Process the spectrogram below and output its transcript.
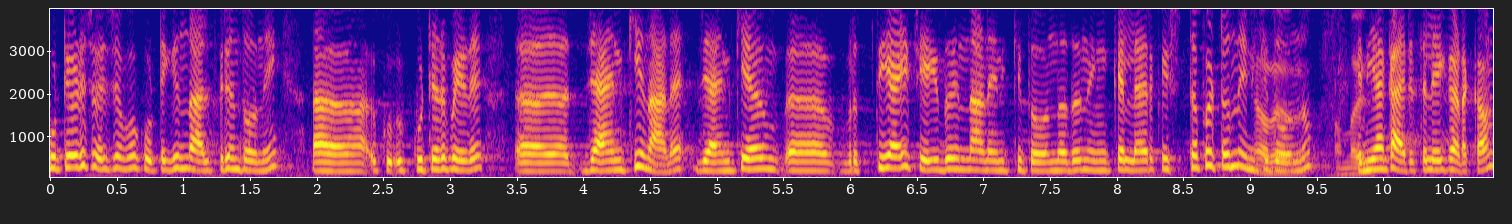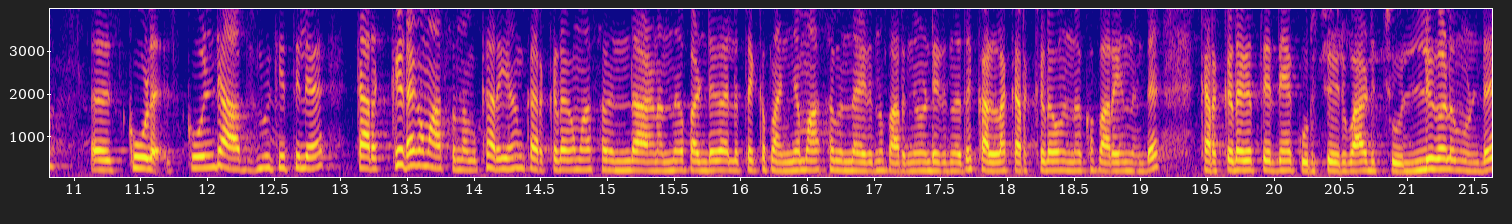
കുട്ടിയോട് ചോദിച്ചപ്പോൾ കുട്ടിക്കും താല്പര്യം തോന്നി. കുട്ടിയുടെ പേര് ജാൻകി എന്നാണ്. ജാൻകി വൃത്തിയായി ചെയ്തു എന്നാണ് എനിക്ക് തോന്നുന്നത്. നിങ്ങൾക്ക് എല്ലാവർക്കും ഇഷ്ടപ്പെട്ടു എന്ന് എനിക്ക് തോന്നുന്നു. ഇനി ആ കാര്യത്തിലേക്ക് കിടക്കാം. സ്കൂൾ സ്കൂളിന്റെ ആഭിമുഖ്യത്തിൽ കർക്കിടക മാസം നമുക്കറിയാം കർക്കിടക മാസം എന്താണെന്ന് പണ്ട് കാലത്തൊക്കെ പഞ്ഞമാസം എന്നായിരുന്നു പറഞ്ഞുകൊണ്ടിരുന്നത്. കള്ള കർക്കിടകം എന്നൊക്കെ പറയുന്നുണ്ട്. കർക്കിടകത്തിനെ കുറിച്ച് ഒരുപാട് ചൊല്ലുകളുമുണ്ട്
